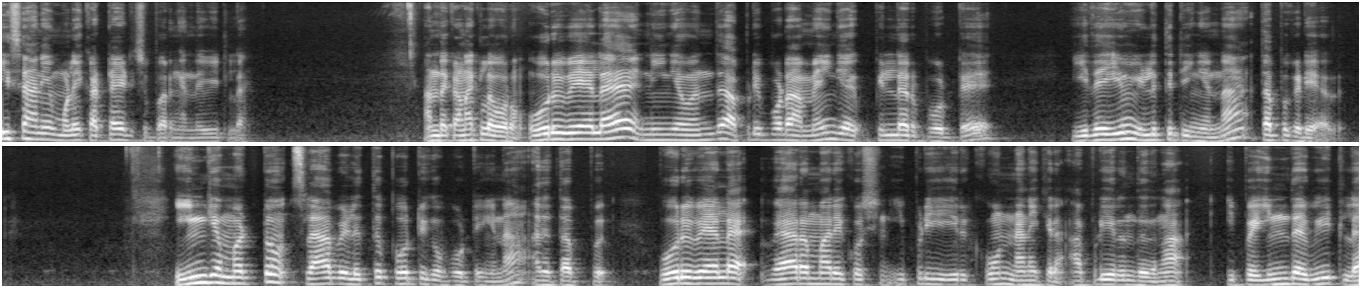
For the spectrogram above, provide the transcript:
ஈசானிய மொழி கட்டாயிடுச்சு பாருங்கள் இந்த வீட்டில் அந்த கணக்கில் வரும். ஒருவேளை நீங்கள் வந்து அப்படி போடாமல் இங்கே பில்லர் போட்டு இதையும் இழுத்துட்டிங்கன்னா தப்பு கிடையாது. இங்கே மட்டும் ஸ்லாப் இழுத்து போர்ட்டிகோ போட்டிங்கன்னா அது தப்பு. ஒருவேளை வேறு மாதிரி கொஷின் இப்படி இருக்கும்னு நினைக்கிறேன். அப்படி இருந்ததுன்னா இப்போ இந்த வீட்டில்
